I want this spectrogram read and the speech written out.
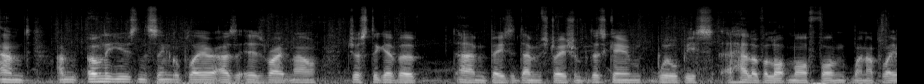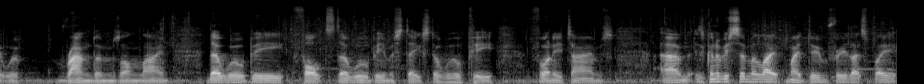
And I'm only using the single player as it is right now, just to give a um, basic demonstration. But this game will be a hell of a lot more fun when I play it with randoms online. There will be faults, there will be mistakes, there will be funny times. Um, it's going to be similar like my Doom 3 Let's Play.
